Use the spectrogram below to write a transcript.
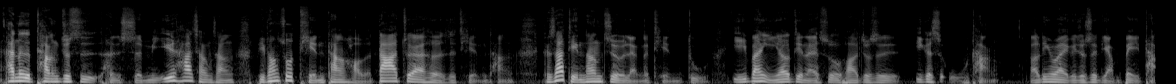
他那个汤就是很神秘，因为他常常，比方说甜汤好了，大家最爱喝的是甜汤，可是他甜汤只有两个甜度，以一般饮料店来说的话，就是一个是无糖。然后另外一个就是两倍糖，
